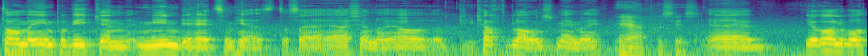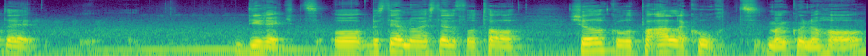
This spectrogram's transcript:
ta mig in på vilken myndighet som helst och säga jag känner jag har carte blanche med mig. ja, precis. Eh, jag valde bort det direkt och bestämde mig istället för att ta körkort på alla kort man kunde ha.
